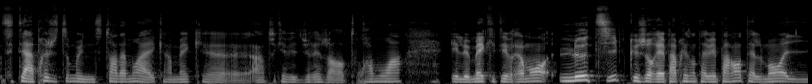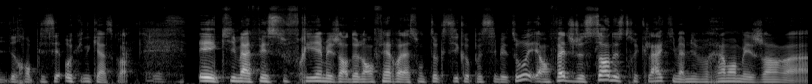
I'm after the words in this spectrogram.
c'était après justement une histoire d'amour avec un mec, euh, un truc qui avait duré genre trois mois, et le mec était vraiment le type que j'aurais pas présenté à mes parents tellement il remplissait aucune case, quoi et qui m'a fait souffrir, mais genre de l'enfer, relation toxique au possible et tout. Et en fait, je sors de ce truc-là qui m'a mis vraiment, mes genre, euh,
